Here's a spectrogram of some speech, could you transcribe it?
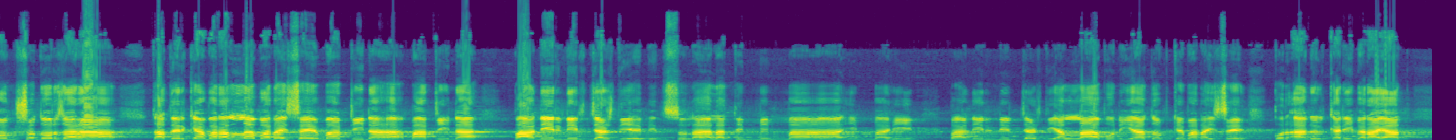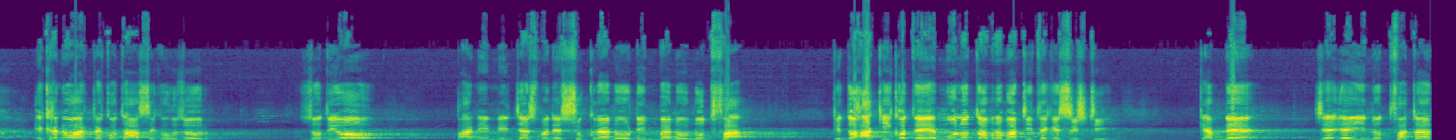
বংশধর যারা, তাদেরকে আমার আল্লাহ বানাইছে মাটি না মাটি না, পানির নির্যাস দিয়ে মিন সুলালাতিম মিম্মা পানির নির্যাস দিয়ে আল্লাহ বনি আদমকে বানাইছে কোরআনুল কারিমের আয়াত। এখানেও একটা কথা আছে হুজুর, যদিও পানির নির্যাস মানে শুক্রাণু, ডিম্বাণু, নুৎফা, কিন্তু হাকিকতে মূলত আমরা মাটি থেকে সৃষ্টি। কেমনে? যে এই নুৎফাটা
